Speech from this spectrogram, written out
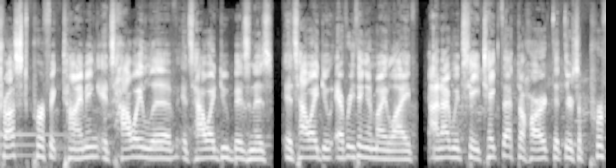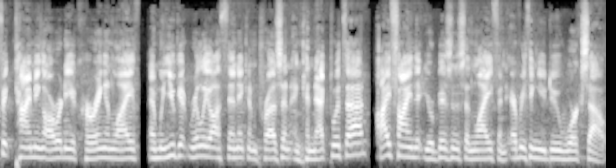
trust perfect timing. It's how I live, it's how I do business, it's how I do everything in my life. And I would say take that to heart that there's a perfect timing already occurring in life. And when you get really authentic and present and connect with that, I find that your business and life and everything you do works out.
